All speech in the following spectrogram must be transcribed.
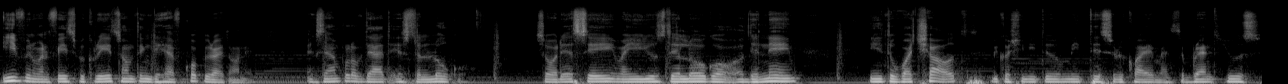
even when Facebook creates something, they have copyright on it. Example of that is the logo. So they say when you use their logo or their name, you need to watch out because you need to meet these requirements, the brand use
